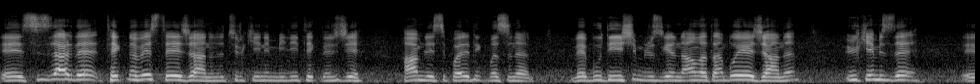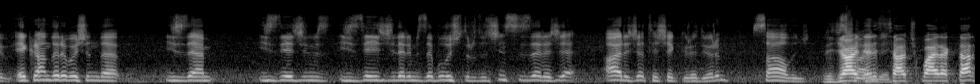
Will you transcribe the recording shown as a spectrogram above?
Ee, sizler de Teknofest heyecanını, Türkiye'nin milli teknoloji hamlesi paradigmasını ve bu değişim rüzgarını anlatan bu heyecanı ülkemizde e, ekranları başında izleyen izleyicimiz, izleyicilerimizle buluşturduğunuz için sizlere ayrıca teşekkür ediyorum. Sağ olun. Rica İsmail ederiz Bey. Selçuk Bayraktar.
